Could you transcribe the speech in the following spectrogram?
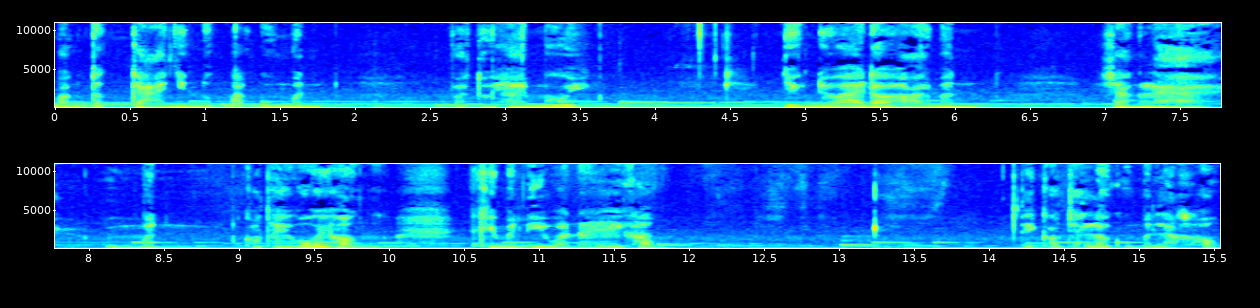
bằng tất cả những nước mắt của mình vào tuổi 20 nhưng nếu ai đó hỏi mình rằng là mình có thấy hối hận khi mình yêu anh ấy hay không, thì câu trả lời của mình là không.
